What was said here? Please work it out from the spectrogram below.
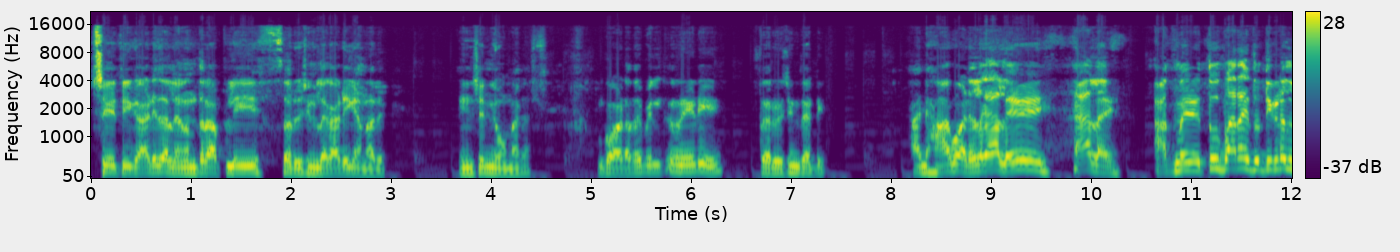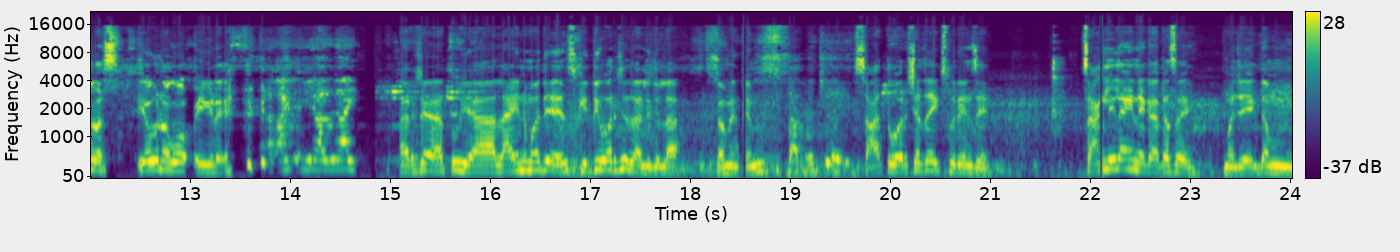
शेती गाडी झाल्यानंतर आपली सर्व्हिसिंगला गाडी घेणार आहे. टेन्शन घेऊ नका. घोडा तर रेडी सर्व्हिसिंगसाठी. आणि हा घोड्याला काय आलंय? काय आलाय. आतमध्ये तू बारा येतो तिकडेच बस. येऊ नको इकडे. हर्षा तू या लाईन मध्येच किती वर्ष झाली तुला? कमीत कमी? सात वर्षाचा एक्सपिरियन्स आहे. चांगली लाईन आहे का? कसं आहे? म्हणजे एकदम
